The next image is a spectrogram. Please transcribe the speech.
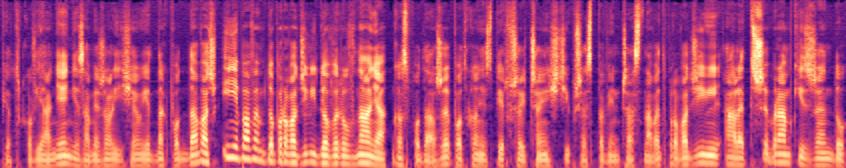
Piotrkowianie nie zamierzali się jednak poddawać i niebawem doprowadzili do wyrównania. Gospodarze pod koniec pierwszej części przez pewien czas nawet prowadzili, ale trzy bramki z rzędu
